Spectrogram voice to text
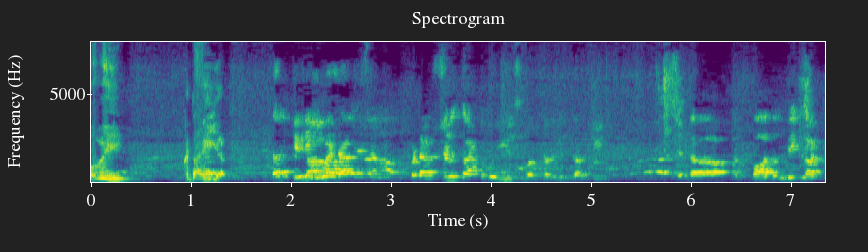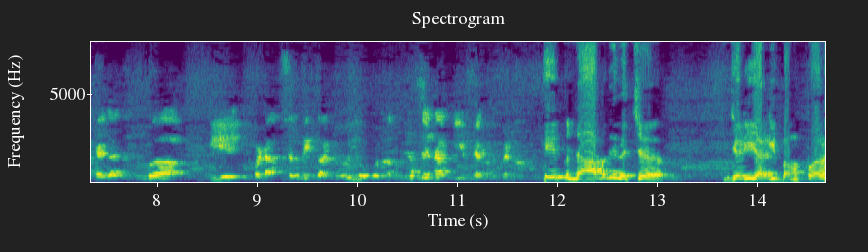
ਉਹ ਵੀ ਘਟਾਈ ਜਾਵੇ ਸਰ ਜਿਹੜੀ ਪ੍ਰੋਡਕਸ਼ਨ ਪ੍ਰੋਡਕਸ਼ਨ ਘੱਟ ਹੋਈ ਇਸ ਵਾਰ ਸਰ ਜਿੱਦਾਂ ਕਿ ਅਹ, ਉਤਪਾਦਨ ਵੀ ਘੱਟ ਹੈਗਾ ਤੇ ਦੂਆ ਇਹ ਪ੍ਰੋਡਕਸ਼ਨ ਵੀ ਘੱਟ ਹੋਈ ਓਵਰਆਲ ਉਹਦੇ ਨਾਲ ਕੀ ਇਫੈਕਟ ਪੈਣਾ? ਇਹ ਪੰਜਾਬ ਦੇ ਵਿੱਚ ਜਿਹੜੀ ਆ ਕਿ ਬੰਪਰ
